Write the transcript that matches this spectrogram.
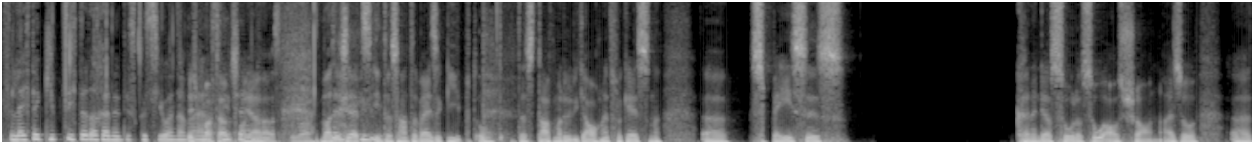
Vielleicht ergibt sich da doch eine Diskussion. Aber ich mache da einen Podcast ja. Was es jetzt interessanterweise gibt, und das darf man natürlich auch nicht vergessen, äh, Spaces können ja so oder so ausschauen. Also äh,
